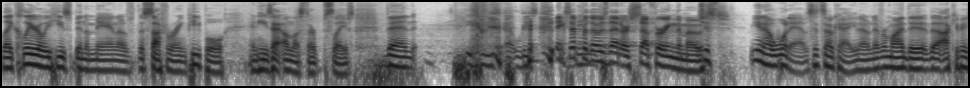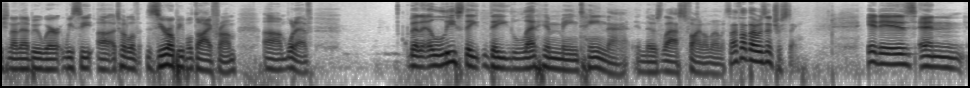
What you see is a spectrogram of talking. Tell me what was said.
Like clearly, he's been a man of the suffering people, and he's at, unless they're slaves, then at least Except for those that are suffering the most. just you know whatevs. It's okay. You know, never mind the the occupation on Naboo where we see uh, a total of zero people die from. Um, whatever. But at least they they let him maintain that in those last final moments. I thought that was interesting. It is, and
